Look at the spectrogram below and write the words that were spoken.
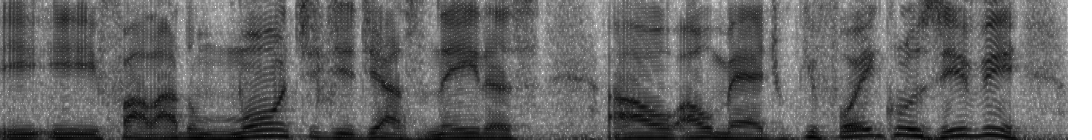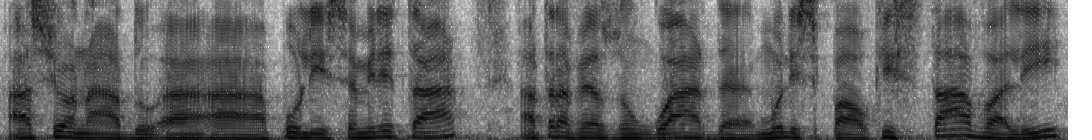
e, e falado um monte de, de asneiras ao, ao médico, que foi inclusive acionado a, a polícia militar através de um guarda municipal que estava ali,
